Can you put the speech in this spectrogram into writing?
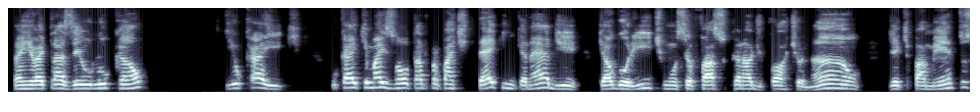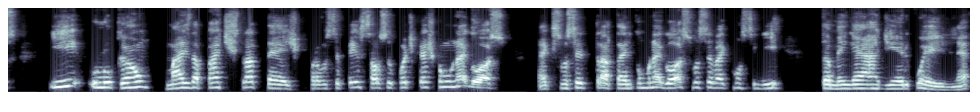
Então a gente vai trazer o Lucão e o Kaique. O Kaique mais voltado para a parte técnica, né? De, de algoritmo, se eu faço canal de corte ou não, de equipamentos, e o Lucão mais da parte estratégica, para você pensar o seu podcast como um negócio é que se você tratar ele como negócio, você vai conseguir também ganhar dinheiro com ele, né?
